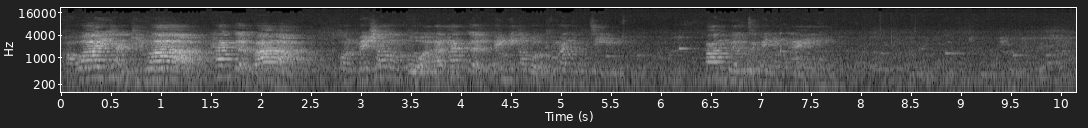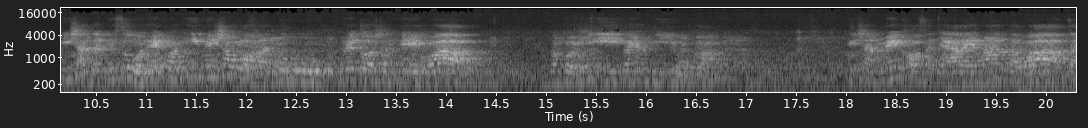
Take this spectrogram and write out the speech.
เพราะว่าฉันคิดว่าถ้าเกิดว่า ไม่ชอบตำรวจแล้วถ้าเกิดไม่มีตำรวจขึ้นมาจริงๆบ้านเมืองจะเป็นยังไงดิฉันจะพิสูจน์ให้คนที่ไม่ชอบหล่อนั้นดูด้วยตัวฉันเองว่าตำรวจที่ดีก็ยังมีอยู่ค่ะดิฉันไม่ขอสัญญาอะไรมาก แต่ว่าจะ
